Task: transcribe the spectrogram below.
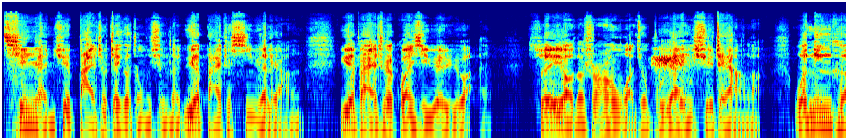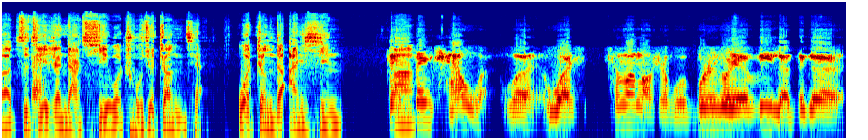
亲人去掰扯这个东西呢，越掰扯心越凉，越掰扯关系越远。所以有的时候我就不愿意去这样了。我宁可自己忍点气，我出去挣去，我挣的安心。挣挣钱，我我我陈峰老师，我不是说为了这个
